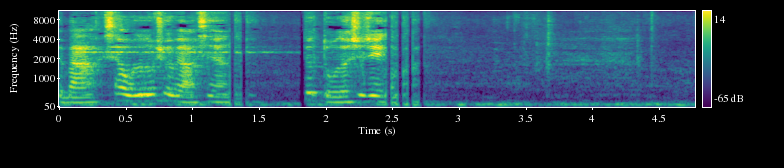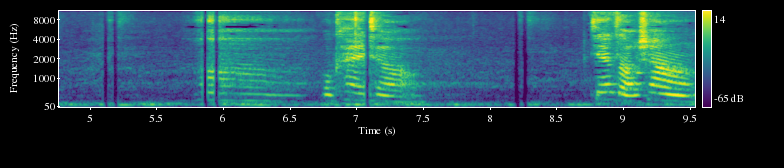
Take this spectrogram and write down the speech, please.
对吧？下午都是有表现，就赌的是这个嘛。啊，我看一下哦。今天早上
